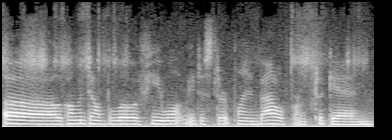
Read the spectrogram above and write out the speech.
Uh, comment down below if you want me to start playing Battlefront again.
